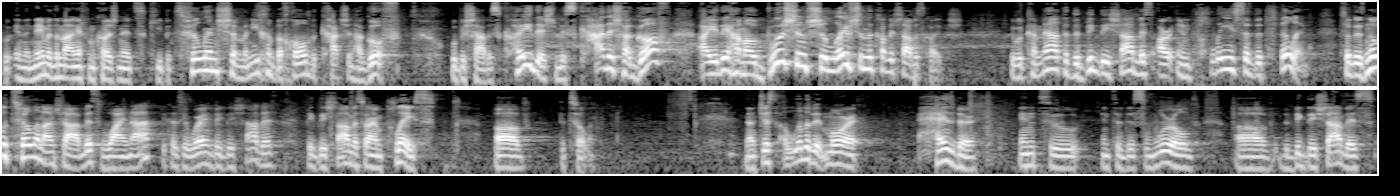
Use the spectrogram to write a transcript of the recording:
who, in the name of the Magen from Koznitz, keep it tefillin shemanichem bechol v'katchen haguf. Ubishabbos Kodesh, miskadesh haguf, ayedei hamalbushim shaloiv the lekavit Shabbos Kodesh. It would come out that the bigdei Shabbos are in place of the tefillin. So there's no tefillin on Shabbos. Why not? Because you're wearing bigdei Shabbos. Bigdei Shabbos are in place of the tefillin. Now, just a little bit more hezber into into this world of the bigdei Shabbos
